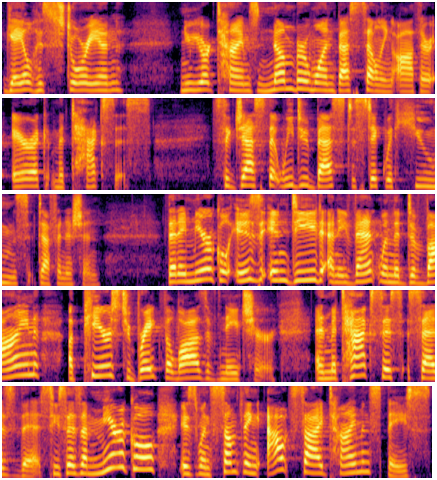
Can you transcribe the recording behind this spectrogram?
Yale historian New York Times number one best-selling author Eric Metaxas suggests that we do best to stick with Hume's definition that a miracle is indeed an event when the divine appears to break the laws of nature. And Metaxas says this He says, A miracle is when something outside time and space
